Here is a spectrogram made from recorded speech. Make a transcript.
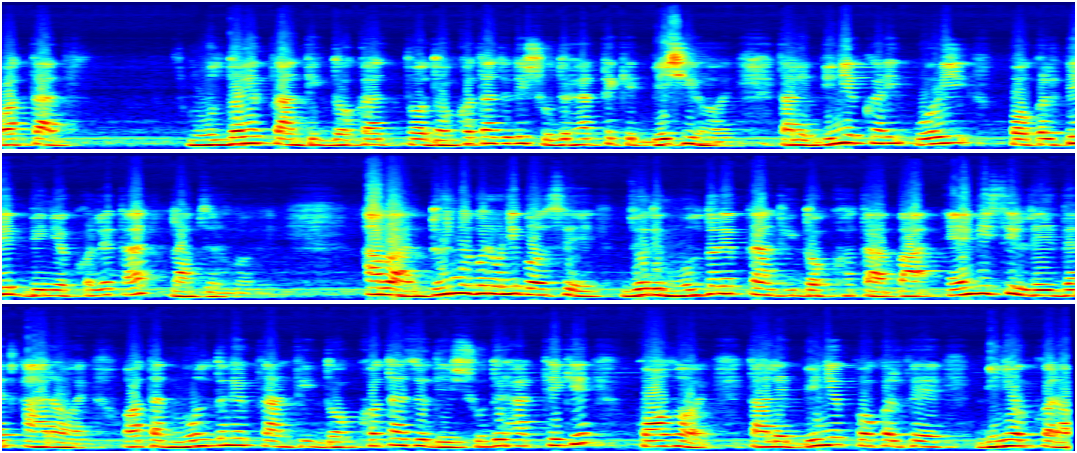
অর্থাৎ মূলধনের প্রান্তিক দক্ষতা যদি সুদের হার থেকে বেশি হয়, তাহলে বিনিয়োগকারী ওই প্রকল্পে বিনিয়োগ করলে তার লাভজনক হবে। আবার দুই নম্বর উনি বলছে, যদি মূলধনের প্রান্তিক দক্ষতা বা এমইসি লেস দেন আর হয়, অর্থাৎ মূলধনের প্রান্তিক দক্ষতা যদি সুদের হার থেকে কম হয়, তাহলে বিনিয়োগ প্রকল্পে বিনিয়োগ করা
